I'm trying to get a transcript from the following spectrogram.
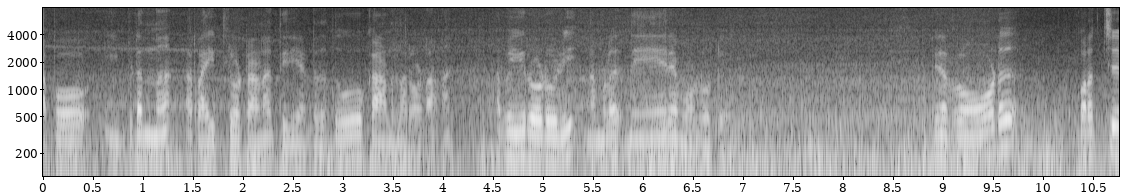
അപ്പോൾ ഇവിടെ നിന്ന് റൈറ്റിലോട്ടാണ് തിരിയേണ്ടത്. ദോ കാണുന്ന റോഡാണ്. അപ്പോൾ ഈ റോഡ് വഴി നമ്മൾ നേരെ മുകളിലോട്ട് വരും. പിന്നെ റോഡ് കുറച്ച്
